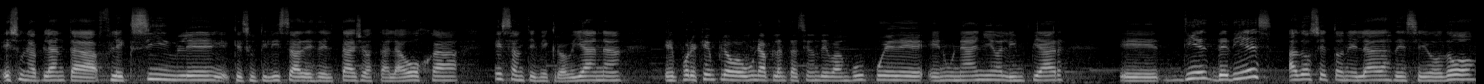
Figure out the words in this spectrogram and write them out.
es una planta flexible que se utiliza desde el tallo hasta la hoja, es antimicrobiana. Eh, por ejemplo, una plantación de bambú puede en un año limpiar eh, de 10 a 12 toneladas de CO2,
